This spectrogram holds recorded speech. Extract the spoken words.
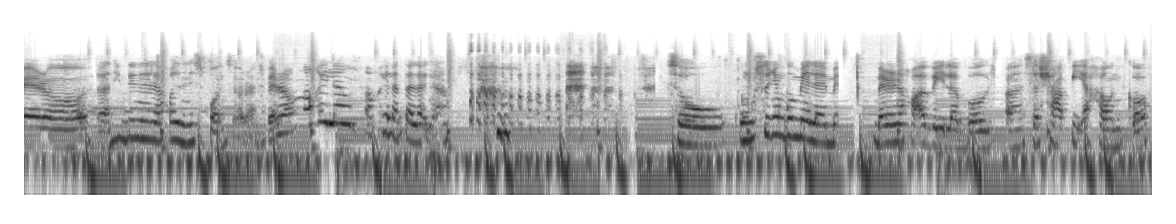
Pero, hindi nila ako ni-sponsoran. Pero, okay lang. Okay lang talaga. so, kung gusto nyo bumili, meron ako available uh, sa Shopee account ko.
